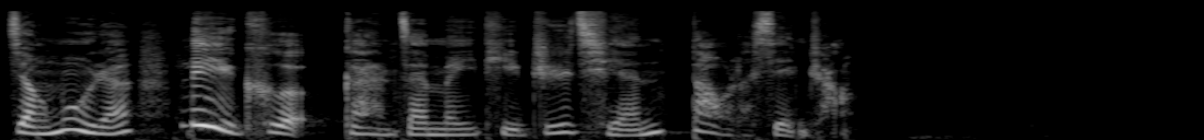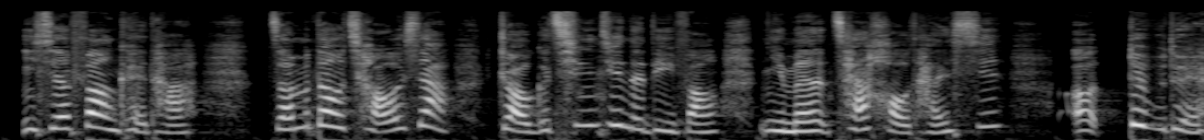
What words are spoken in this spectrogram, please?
蒋默然立刻赶在媒体之前到了现场。你先放开他，咱们到桥下找个清静的地方，你们才好谈心，呃，对不对？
